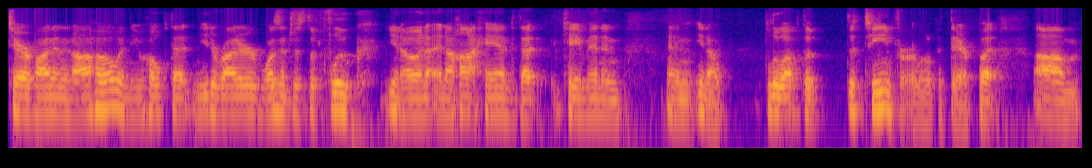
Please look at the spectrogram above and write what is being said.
Teravainen and Aho, and you hope that Niederreiter wasn't just a fluke, you know, and, a- and a hot hand that came in and and you know blew up the the team for a little bit there. But um,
